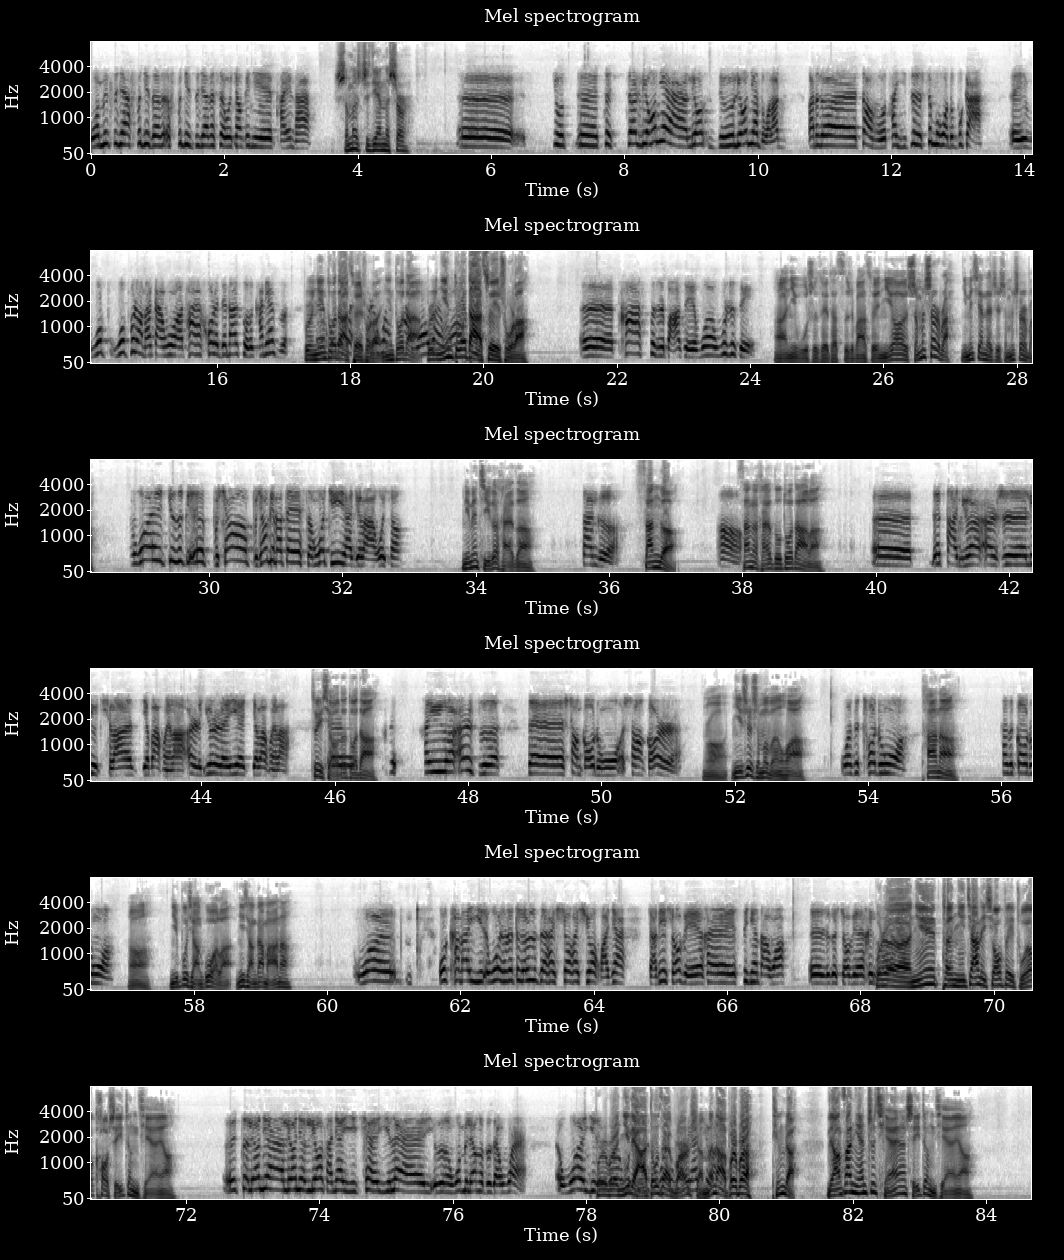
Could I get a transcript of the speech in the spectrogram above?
我们之间夫妻的夫妻之间的事，我想跟你谈一谈。什么之间的事儿？呃，就呃，这这两年两有两年多了，俺这个丈夫他一直什么活都不干。呃，我我不让他干活，他还好了在那坐着看电视。不是您多大岁数了？呃您多大？不是您多大岁数了？呃，他四十八岁，我五十岁。啊，你五十岁，他四十八岁，你要什么事儿吧？你们现在是什么事儿吧？我就是给不想不想跟他再生活继续下去了，我想你们几个孩子？三个。三个，哦。三个孩子都多大了？呃，那大女儿二十六七了，结八婚了；二女儿也结八婚了。最小的多大？还还有一个儿子在上高中，上高二。哦，你是什么文化？我是初中，他呢？他是高中。啊，你不想过了？你想干嘛呢？我我看他一，我说这个儿子还小，还需要花钱，家庭消费还随行大王，呃，这个消费很高。不是你他你家里消费主要靠谁挣钱呀？呃，这两年两年两三年以前以来，呃，我们两个都在玩我一不是不是，你俩都在玩什么？呢？不是不是，听着，两三年之前谁挣钱呀？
